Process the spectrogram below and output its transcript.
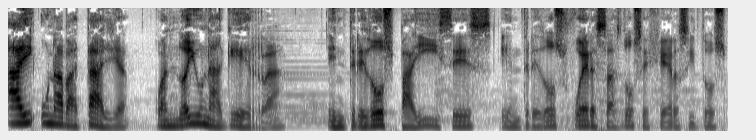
hay una batalla, cuando hay una guerra entre dos países, entre dos fuerzas, dos ejércitos,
